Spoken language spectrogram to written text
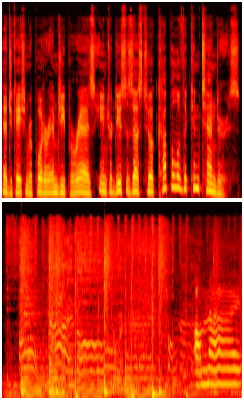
Education reporter MG Perez introduces us to a couple of the contenders. All night.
